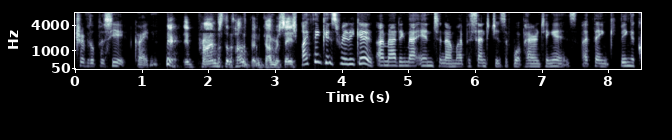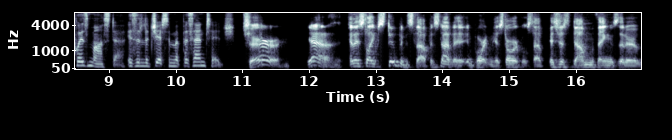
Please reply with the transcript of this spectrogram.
Trivial Pursuit, Graydon. it primes the pump in conversation. I think it's really good. I'm adding that into now my percentages of what parenting is. I think being a quizmaster is a legitimate percentage. Sure. Yeah. And it's like stupid stuff. It's not uh, important historical stuff. It's just dumb things that are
